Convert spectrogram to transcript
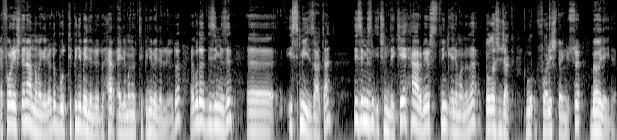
E for each'te ne anlama geliyordu? Bu tipini belirliyordu. Her elemanın tipini belirliyordu. E bu da dizimizin e, ismi zaten. Dizimizin içindeki her bir string elemanını dolaşacak. Bu for each döngüsü böyleydi.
